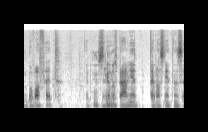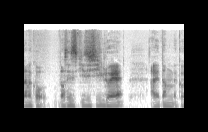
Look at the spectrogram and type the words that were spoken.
Boba Fett, říkám to správně, tak vlastně ten se tam jako vlastně zjistí, zjistíš, kdo je a je tam jako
